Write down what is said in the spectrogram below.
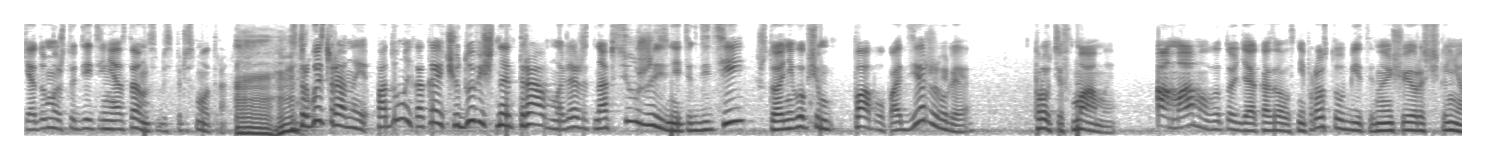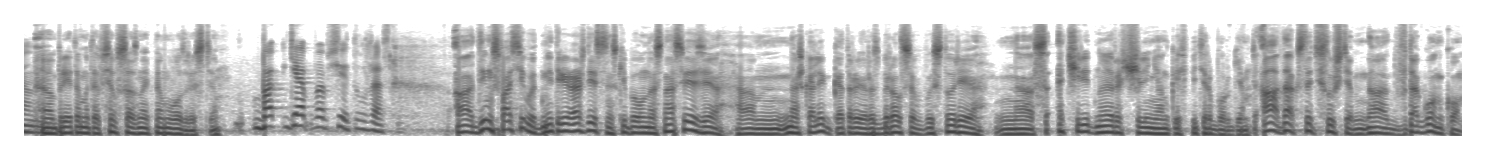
Я думаю, что дети не останутся без присмотра. Угу. С другой стороны, подумай, какая чудовищная травма ляжет на всю жизнь этих детей, что они, в общем, папу поддерживали против мамы. А мама в итоге оказалась не просто убитой, но еще и расчлененной. А при этом это все в сознательном возрасте. Я вообще это ужасно. А, Дим, спасибо. Дмитрий Рождественский был у нас на связи. Наш коллега, который разбирался в истории а, с очередной расчлененкой в Петербурге. А, да, кстати, слушайте, а, вдогонку.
